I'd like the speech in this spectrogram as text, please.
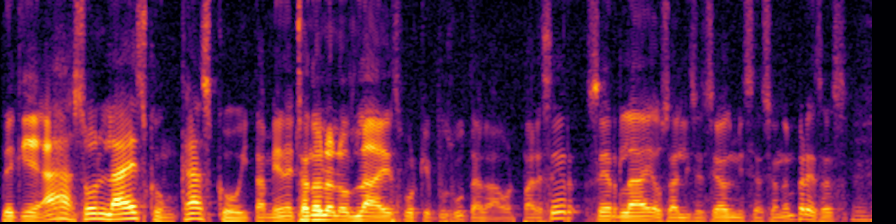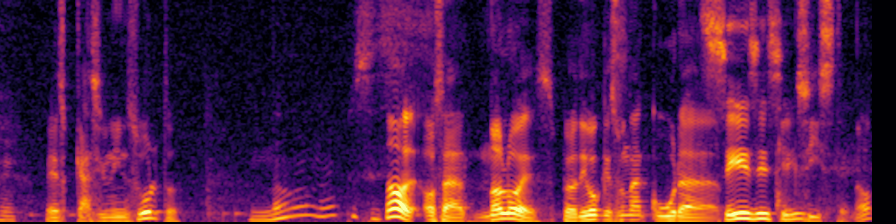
De que, ah, son LAES con casco. Y también echándole a los LAES, porque, pues, puta, al parecer, ser LAE, o sea, licenciado en Administración de Empresas, es casi un insulto. No, no, pues es- No, o sea, no lo es, pero digo que es una cura sí, sí, que sí. existe, ¿no?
